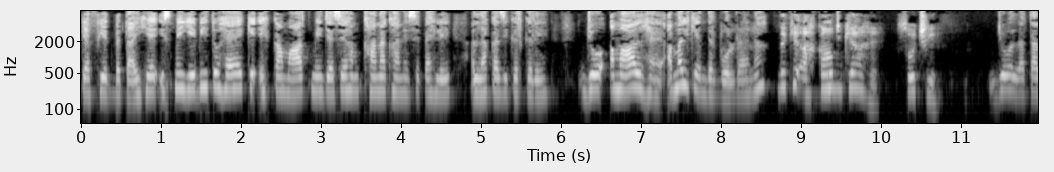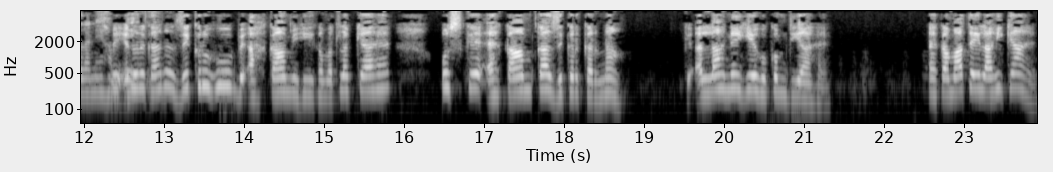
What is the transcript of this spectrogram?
کیفیت بتائی ہے اس میں یہ بھی تو ہے کہ احکامات میں جیسے ہم کھانا کھانے سے پہلے اللہ کا ذکر کریں جو امال ہے عمل کے اندر بول رہا ہے نا؟ دیکھیے احکام کیا ہے؟ سوچیے جو اللہ تعالیٰ نے ہم انہوں نے کہا نا ذکر ہو بے احکام ہی کا مطلب کیا ہے؟ اس کے احکام کا ذکر کرنا کہ اللہ نے یہ حکم دیا ہے۔ احکامات الہی کیا ہے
